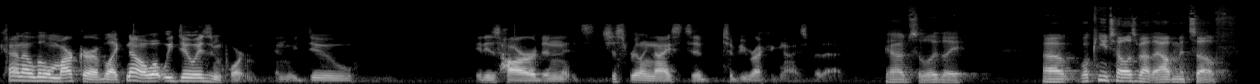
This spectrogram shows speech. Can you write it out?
kind of little marker of like, no, what we do is important, and we do. It is hard, and it's just really nice to to be recognized for that. Yeah, absolutely. Uh, what can you tell us about the album itself?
